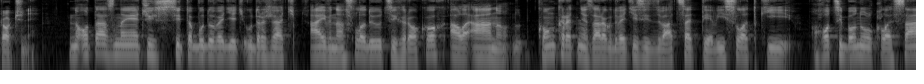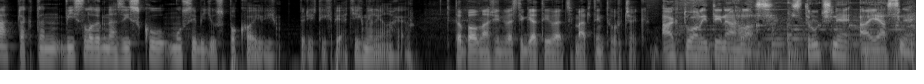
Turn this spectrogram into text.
ročne. No otázne je, či si to budú vedieť udržať aj v nasledujúcich rokoch, ale áno, konkrétne za rok 2020 tie výsledky, hoci Bonul klesá, tak ten výsledok na zisku musí byť uspokojivý pri tých 5 miliónoch eur. To bol náš investigatívec Martin Turček. Aktuality na hlas. Stručne a jasne.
